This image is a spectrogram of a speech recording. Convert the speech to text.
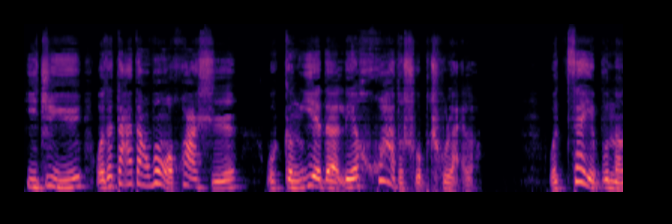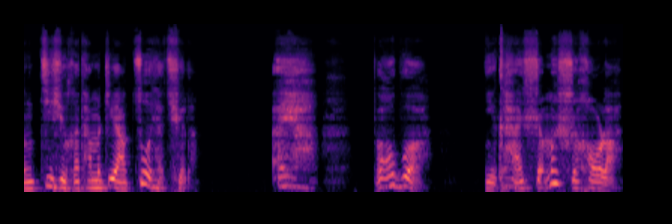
以至于我的搭档问我话时，我哽咽的连话都说不出来了。我再也不能继续和他们这样做下去了。哎呀，鲍勃，你看什么时候了？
